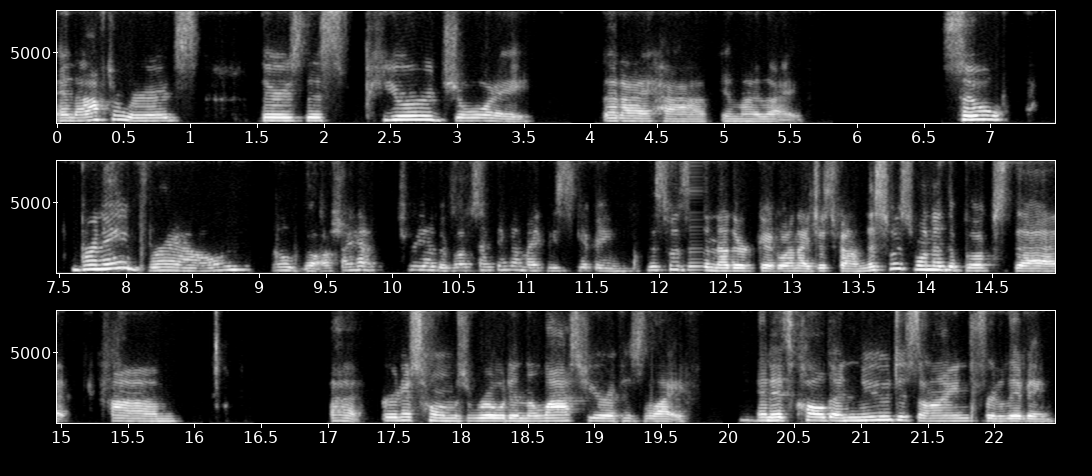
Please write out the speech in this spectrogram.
And afterwards, there's this pure joy that I have in my life. So, Brene Brown, oh gosh, I have three other books. I think I might be skipping. This was another good one I just found. This was one of the books that um, uh, Ernest Holmes wrote in the last year of his life and it's called A New Design for Living.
